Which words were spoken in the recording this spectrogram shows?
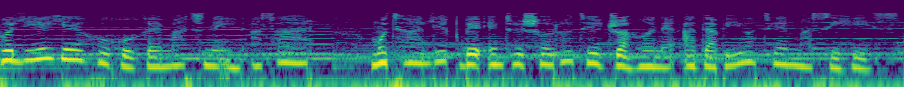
کلیه حقوق متن این اثر متعلق به انتشارات جهان ادبیات مسیحی است.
